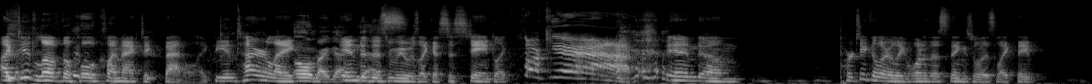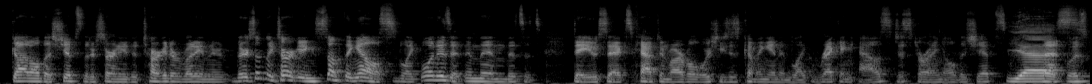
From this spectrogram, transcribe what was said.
I did love the whole climactic battle. Like the entire like Oh my God, end of this movie was like a sustained like fuck yeah, and um, particularly one of those things was like they've got all the ships that are starting to target everybody, and they're they're suddenly targeting something else. Like what is it? And then this is Deus Ex Captain Marvel, where she's just coming in and like wrecking house, destroying all the ships. Yes. that was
